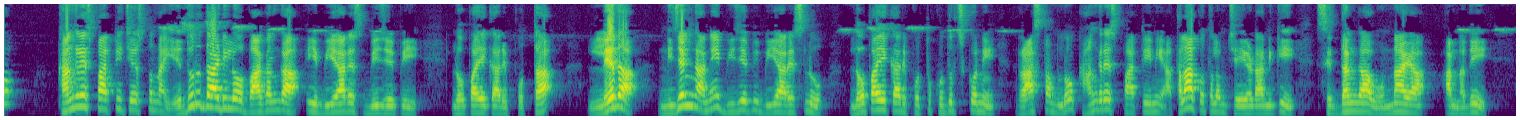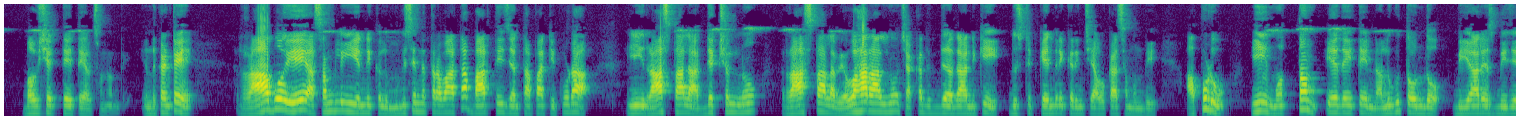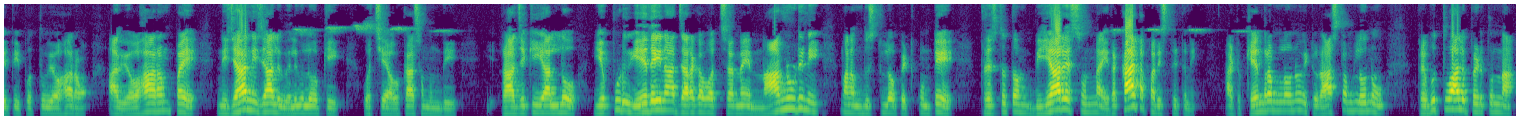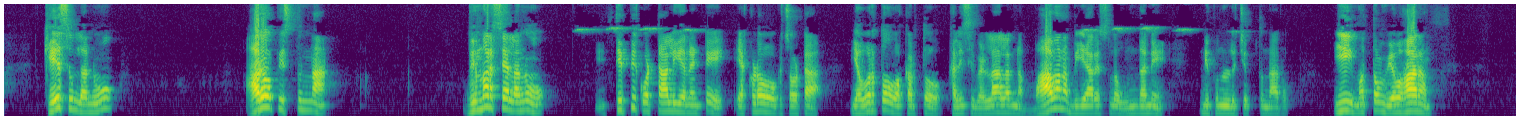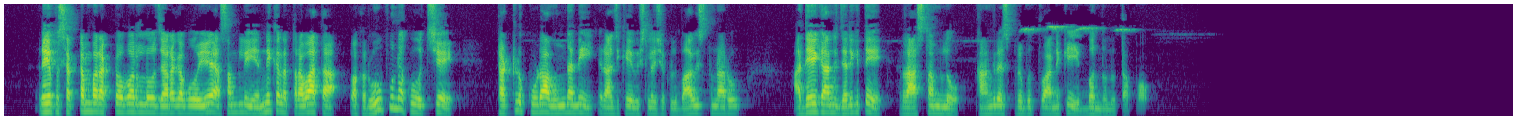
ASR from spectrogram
కాంగ్రెస్ పార్టీ చేస్తున్న ఎదురుదాడిలో భాగంగా ఈ బీఆర్ఎస్ బీజేపీ లోపాయికారి పొత్త లేదా నిజంగానే బీజేపీ బీఆర్ఎస్లు లోపాయికారి పొత్తు కుదుర్చుకొని రాష్ట్రంలో కాంగ్రెస్ పార్టీని అతలాకుతలం చేయడానికి సిద్ధంగా ఉన్నాయా? అన్నది భవిష్యత్తే తేల్చనుంది. ఎందుకంటే రాబోయే అసెంబ్లీ ఎన్నికలు ముగిసిన తర్వాత భారతీయ జనతా పార్టీ కూడా ఈ రాష్ట్రాల అధ్యక్షులను రాష్ట్రాల వ్యవహారాలను చక్కదిద్దడానికి దృష్టి కేంద్రీకరించే అవకాశం ఉంది. అప్పుడు ఈ మొత్తం ఏదైతే నలుగుతోందో బీఆర్ఎస్ బీజేపీ పొత్తు వ్యవహారం ఆ వ్యవహారంపై నిజానిజాలు వెలుగులోకి వచ్చే అవకాశం ఉంది. రాజకీయాల్లో ఎప్పుడు ఏదైనా జరగవచ్చనే నానుడిని మనం దృష్టిలో పెట్టుకుంటే ప్రస్తుతం బీఆర్ఎస్ ఉన్న ఇరకాట పరిస్థితిని అటు కేంద్రంలోనూ ఇటు రాష్ట్రంలోనూ ప్రభుత్వాలు పెడుతున్న కేసులను ఆరోపిస్తున్న విమర్శలను తిప్పి కొట్టాలి అని అంటే ఎక్కడో ఒక చోట ఎవరితో ఒకరితో కలిసి వెళ్ళాలన్న భావన బీఆర్ఎస్లో ఉందని నిపుణులు చెప్తున్నారు. ఈ మొత్తం వ్యవహారం రేపు సెప్టెంబర్ అక్టోబర్లో జరగబోయే అసెంబ్లీ ఎన్నికల తర్వాత ఒక రూపునకు వచ్చే తట్లు కూడా ఉందని రాజకీయ విశ్లేషకులు భావిస్తున్నారు. అదే కానీ జరిగితే రాష్ట్రంలో కాంగ్రెస్ ప్రభుత్వానికి ఇబ్బందులు తప్పవు.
